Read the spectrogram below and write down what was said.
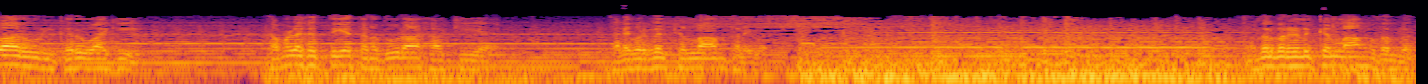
திருவாரூரில் கருவாகி தமிழகத்தையே தனதூராக ஆக்கிய தலைவர்களுக்கெல்லாம் தலைவர். முதல்வர்களுக்கெல்லாம் முதல்வர்.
